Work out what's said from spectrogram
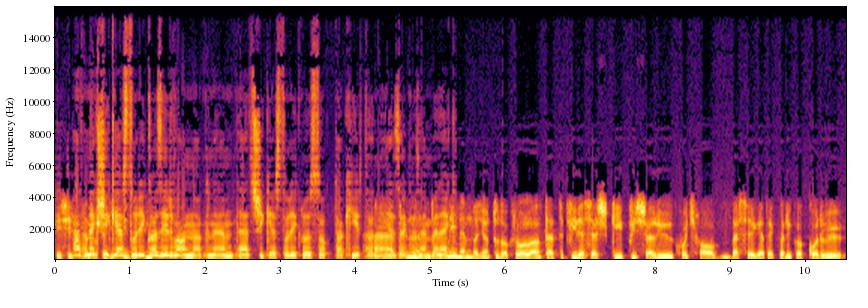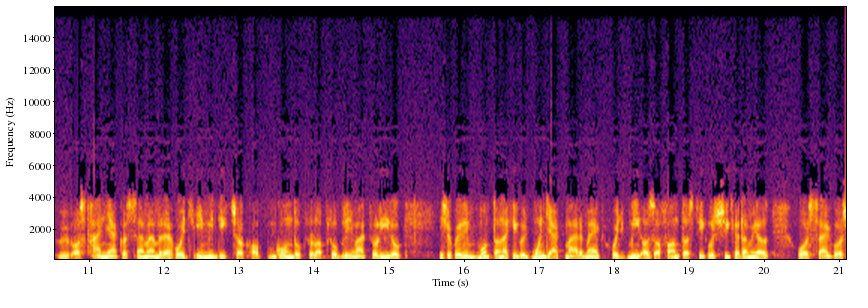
És hát, hát meg sikersztorik azért vannak, nem? Tehát sikersztorikról szoktak hírt adni hát, ezek nem, az emberek. Én nem nagyon tudok róla, tehát fideszes képviselők, hogyha beszélgetek velük, akkor ő, ő azt hányják a szememre, hogy én mindig csak a gondokról, a problémákról írok, és akkor én mondtam nekik, hogy mondják már meg, hogy mi az a fantasztikus siker, ami az országos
